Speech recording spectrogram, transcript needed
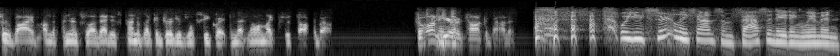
survive on the peninsula that is kind of like a dirty little secret and that no one likes to talk about. So I'm here to talk about it. well, you certainly found some fascinating women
